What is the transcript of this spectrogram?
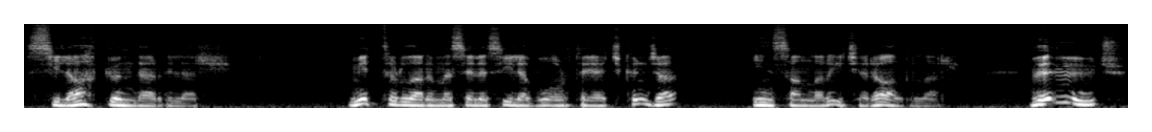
silah gönderdiler. MİT meselesiyle bu ortaya çıkınca insanları içeri aldılar. Ve üç,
